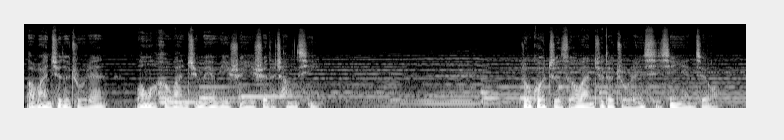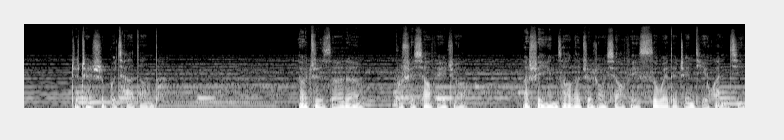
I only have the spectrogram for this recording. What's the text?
而玩具的主人往往和玩具没有一生一世的长情。如果指责玩具的主人喜新厌旧，这真是不恰当的。要指责的不是消费者，而是营造了这种消费思维的整体环境。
